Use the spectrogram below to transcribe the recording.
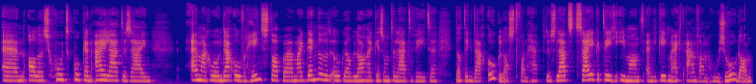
En alles goed koek en ei laten zijn. En maar gewoon daar overheen stappen. Maar ik denk dat het ook wel belangrijk is om te laten weten dat ik daar ook last van heb. Dus laatst zei ik het tegen iemand en die keek me echt aan van hoezo dan?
